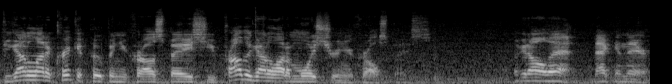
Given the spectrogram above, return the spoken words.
If you got a lot of cricket poop in your crawl space, you probably got a lot of moisture in your crawl space. Look at all that back in there.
